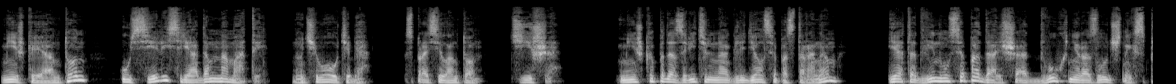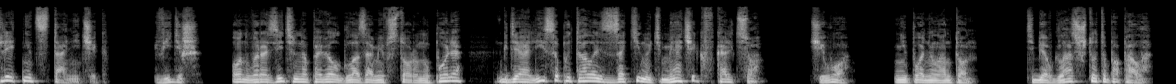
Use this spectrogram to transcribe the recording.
Мишка и Антон, уселись рядом на маты. «Ну чего у тебя?» — спросил Антон. «Тише», Мишка подозрительно огляделся по сторонам и отодвинулся подальше от двух неразлучных сплетниц Танечек. «Видишь?» Он выразительно повел глазами в сторону поля, где Алиса пыталась закинуть мячик в кольцо. «Чего?» — не понял Антон. «Тебе в глаз что-то попало?»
